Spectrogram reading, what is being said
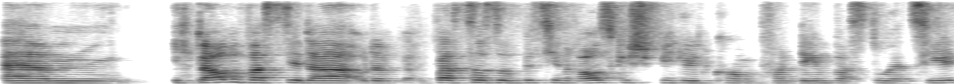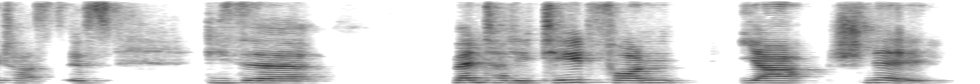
ähm, ich glaube, was dir da oder was da so ein bisschen rausgespiegelt kommt von dem, was du erzählt hast, ist diese Mentalität von ja schnell.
